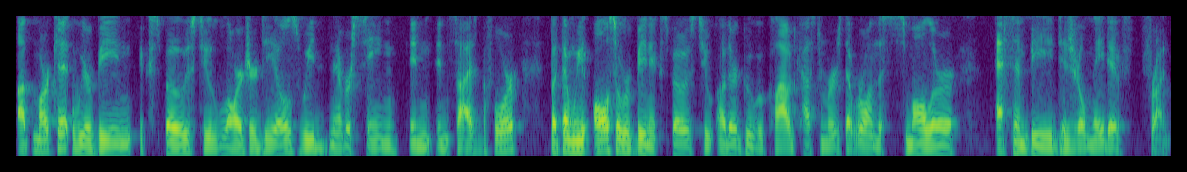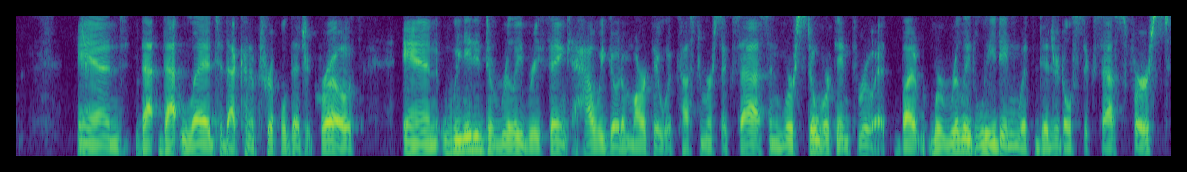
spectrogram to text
up market. We were being exposed to larger deals we'd never seen in, in size before but then we also were being exposed to other Google Cloud customers that were on the smaller SMB digital native front. And that that led to that kind of triple digit growth. And we needed to really rethink how we go to market with customer success. And we're still working through it, but we're really leading with digital success first,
